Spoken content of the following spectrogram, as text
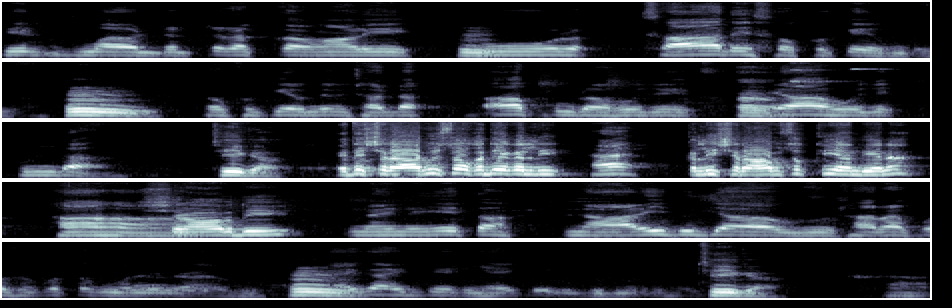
ਫਿਰ ਟਰੱਕਾਂ ਵਾਲੇ। ਹੋਰ ਸਾਰੇ ਸੁੱਖ ਕੇ ਹੁੰਦੇ ਆ। ਹੂੰ। ਸੁੱਖ ਕੇ ਹੁੰਦੇ ਵੀ ਸਾਡਾ ਆ ਪੂਰਾ ਹੋ ਜੇ। ਆ ਹੋ ਜੇ। ਹੁੰਦਾ। ਠੀਕ ਆ। ਇਹ ਤੇ ਸ਼ਰਾਬ ਹੀ ਸੁੱਖ ਦੀ ਆ ਇਕੱਲੀ ਹੈ? ਇਕੱਲੀ ਸ਼ਰਾਬ ਸੁੱਕੀ ਜਾਂਦੀ ਹੈ ਨਾ? ਹਾਂ ਹਾਂ। ਸ਼ਰਾਬ ਦੀ? ਨਹੀਂ ਨਹੀਂ ਇਹ ਤਾਂ ਨਾਲ ਹੀ ਦੂਜਾ ਸਾਰਾ ਕੁਝ ਪੁੱਤ ਮੰਨਣਾ ਹੈਗਾ ਏਡੇ ਨਹੀਂ ਹੈ ਕਿ ਹੈ ਠੀਕ ਆ। ਹਾਂ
